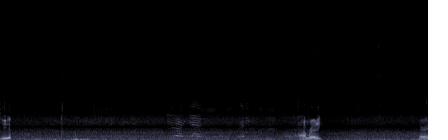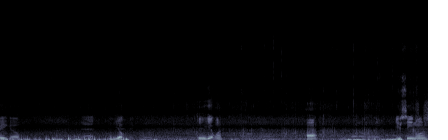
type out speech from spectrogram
Yep. Do it again. Ready? I'm ready. There you go. Dad, Yo. big. Did you get one? Huh? You seen one?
